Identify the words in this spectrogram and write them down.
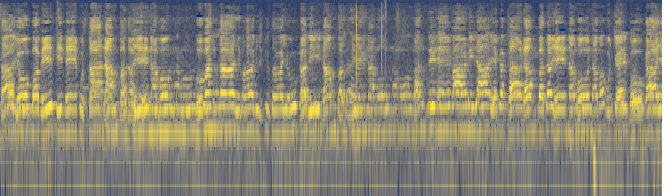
सायोपवेतिने पुष्टानां पदये नमो भुवन्ताय वा विष्कृताय खरीणां पदये नमो मन्त्रिणे वाणिजाय कक्षाणां पदये नमो नम उचैर्घोषाय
